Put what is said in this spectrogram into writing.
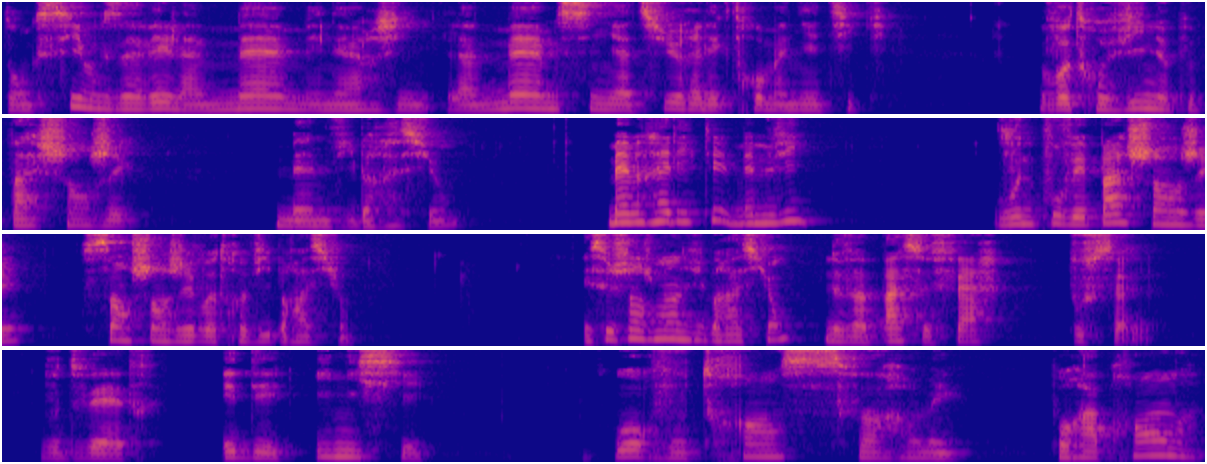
Donc si vous avez la même énergie, la même signature électromagnétique, votre vie ne peut pas changer. Même vibration, même réalité, même vie. Vous ne pouvez pas changer sans changer votre vibration. Et ce changement de vibration ne va pas se faire tout seul. Vous devez être aidé, initié, pour vous transformer, pour apprendre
